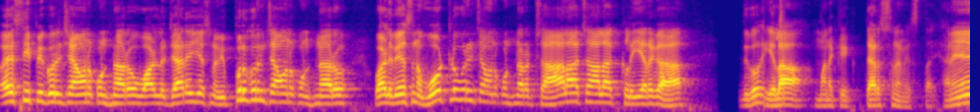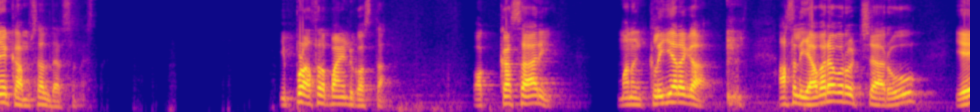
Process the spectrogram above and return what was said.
వైసీపీ గురించి ఏమనుకుంటున్నారో వాళ్ళు జారీ చేసిన విప్పుల గురించి ఏమనుకుంటున్నారో వాళ్ళు వేసిన ఓట్ల గురించి ఏమనుకుంటున్నారో చాలా చాలా క్లియర్గా ఇదిగో ఇలా మనకి దర్శనం ఇస్తాయి అనేక అంశాలు దర్శనం ఇస్తాయి ఇప్పుడు అసలు పాయింట్కి వస్తాను ఒక్కసారి మనం క్లియర్గా అసలు ఎవరెవరు వచ్చారు ఏ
